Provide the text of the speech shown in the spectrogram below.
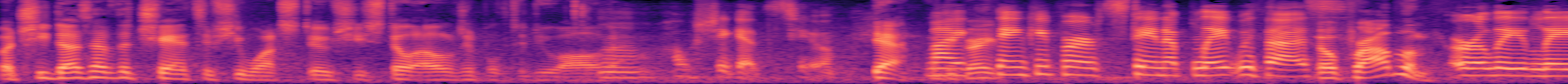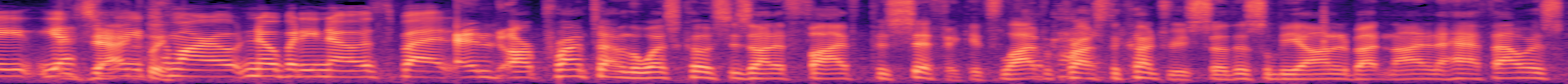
But she does have the chance if she wants to. She's still eligible to do all of it. Oh, hope she gets to. Yeah, it'd be Mike, great. thank you for staying up late with us. No problem. Early, late, yesterday, Exactly. tomorrow. Nobody knows, but And our prime time on the West Coast is on at 5 Pacific. It's live across the country, so this will be on in about nine and a half hours.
